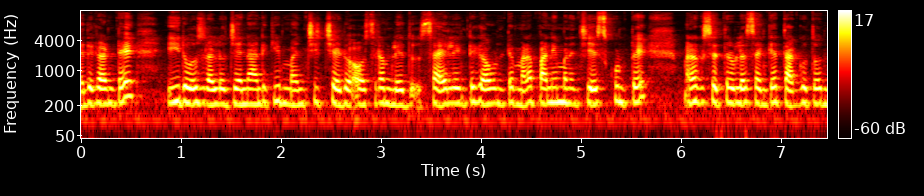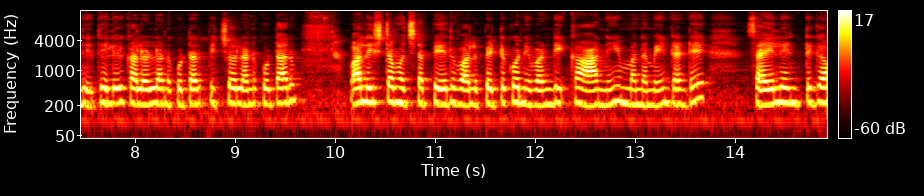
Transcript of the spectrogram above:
ఎందుకంటే ఈ రోజులలో జనానికి మంచి చెడు అవసరం లేదు. సైలెంట్గా ఉంటే మన పని మనం చేసుకుంటే మనకు శత్రువుల సంఖ్య తగ్గుతుంది. తెలివి కళలు అనుకుంటారు పిచ్చోళ్ళు అనుకుంటారు. వాళ్ళు ఇష్టం వచ్చిన పేరు వాళ్ళు పెట్టుకొనివ్వండి. కానీ మనం ఏంటంటే సైలెంట్గా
